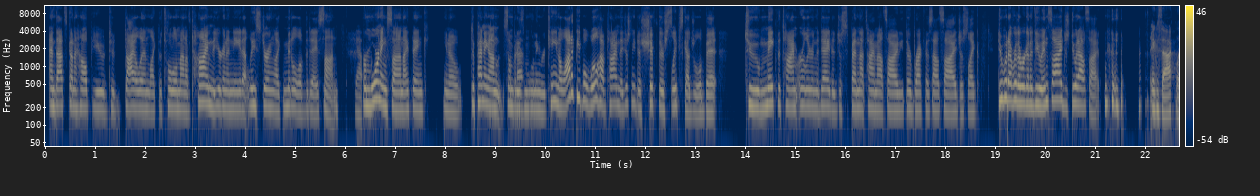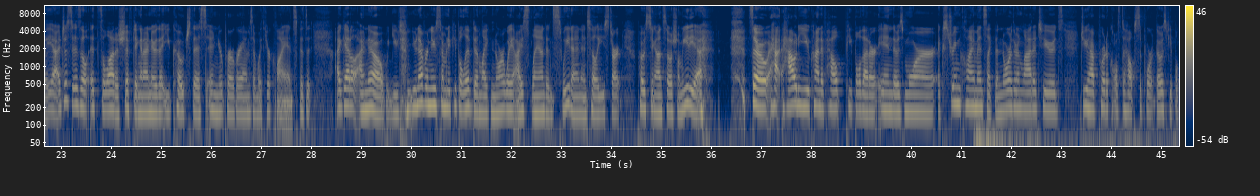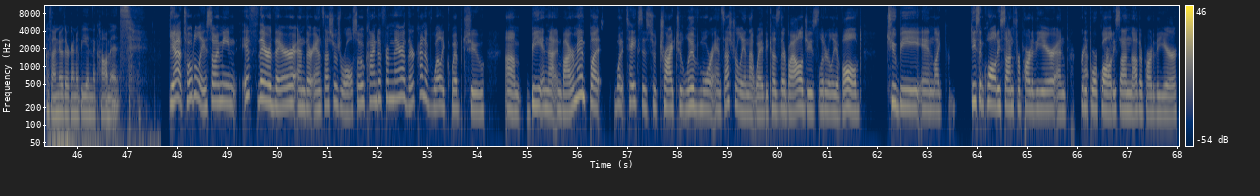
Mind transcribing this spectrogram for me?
and that's going to help you to dial in like the total amount of time that you're going to need at least during like middle of the day sun yep. for morning sun i think you know depending on somebody's morning routine a lot of people will have time they just need to shift their sleep schedule a bit to make the time earlier in the day to just spend that time outside eat their breakfast outside just like do whatever they were going to do inside, just do it outside. exactly. Yeah, it just is a it's a lot of shifting and I know that you coach this in your programs and with your clients cuz I get I know you you never knew so many people lived in like Norway, Iceland and Sweden until you start posting on social media. so how, how do you kind of help people that are in those more extreme climates like the northern latitudes do you have protocols to help support those people because i know they're going to be in the comments Yeah, totally. So, I mean, if they're there and their ancestors were also kind of from there, they're kind of well equipped to um, be in that environment. But what it takes is to try to live more ancestrally in that way because their biology is literally evolved to be in like decent quality sun for part of the year and pretty poor quality sun the other part of the year.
